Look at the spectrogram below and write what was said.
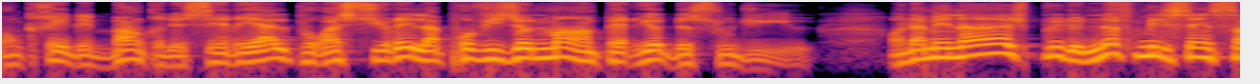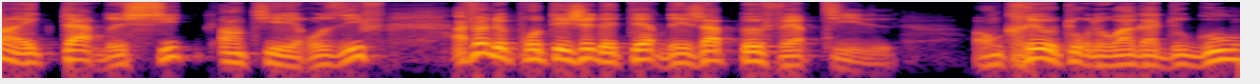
On crée des banques de céréales pour assurer l'approvisionnement en période de soudure. On aménage plus de 9500 hectares de sites anti-érosifs afin de protéger des terres déjà peu fertiles. On crée autour de Ouagadougou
